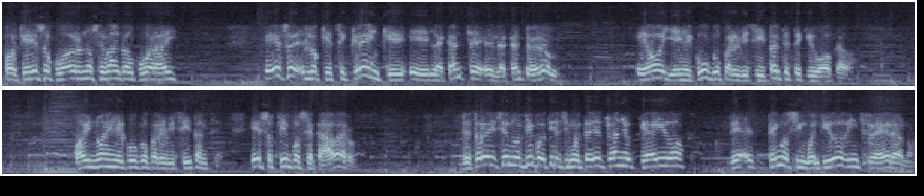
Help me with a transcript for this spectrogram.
Porque esos jugadores no se bancan jugar ahí. Eso es lo que se creen que eh, la cancha, eh, la cancha de Verón, eh, hoy es el cuco para el visitante, está equivocado. Hoy no es el cuco para el visitante. Esos tiempos se acabaron. Le estoy diciendo un tipo que tiene 58 años que ha ido, de- tengo 52 de hincha de verano.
